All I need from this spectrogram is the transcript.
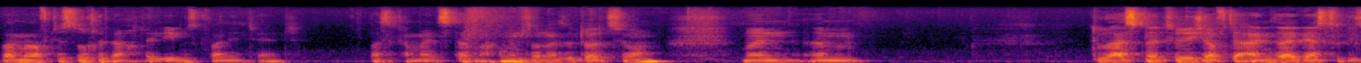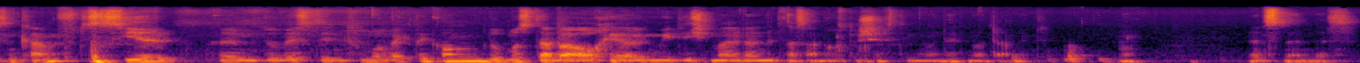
waren wir auf der Suche nach der Lebensqualität. Was kann man jetzt da machen in so einer Situation? Ich meine, ähm, du hast natürlich auf der einen Seite hast du diesen Kampf. Das Ziel ähm, du wirst den Tumor wegbekommen, du musst aber auch ja irgendwie dich mal dann mit was anderes beschäftigen und nicht nur damit. Ja. Letzten Endes.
